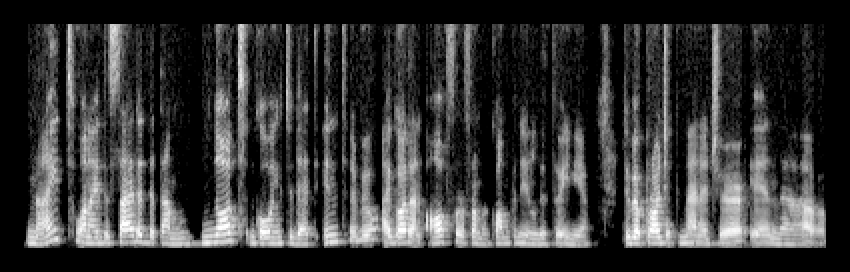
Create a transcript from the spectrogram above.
night when I decided that I'm not going to that interview, I got an offer from a company in Lithuania to be a project manager in a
